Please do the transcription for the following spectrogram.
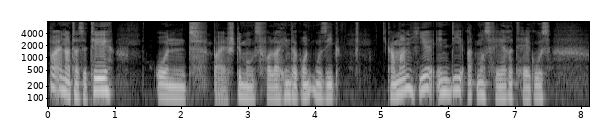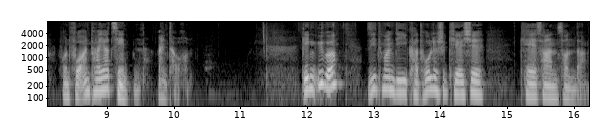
Bei einer Tasse Tee und bei stimmungsvoller Hintergrundmusik kann man hier in die Atmosphäre Tegus von vor ein paar Jahrzehnten eintauchen. Gegenüber sieht man die katholische Kirche Kesan Sondang.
